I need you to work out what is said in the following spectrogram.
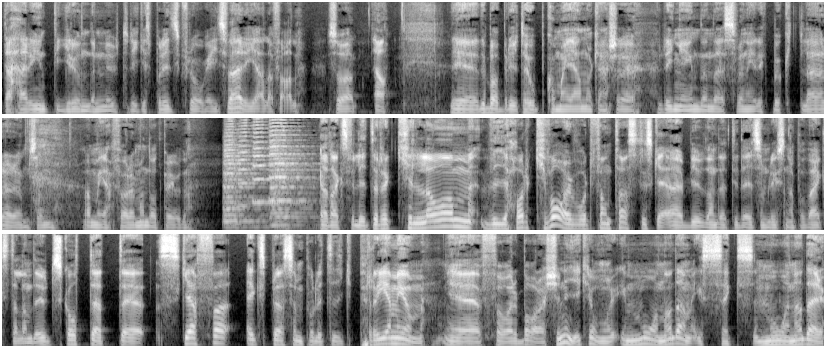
det här är inte i grunden en utrikespolitisk fråga i Sverige i alla fall. Så ja, det är, det är bara att bryta ihop, komma igen och kanske ringa in den där Sven-Erik Bucht-läraren som var med förra mandatperioden. Ja, dags för lite reklam. Vi har kvar vårt fantastiska erbjudande till dig som lyssnar på verkställande utskottet. Eh, skaffa Expressen Politik Premium eh, för bara 29 kronor i månaden i sex månader.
